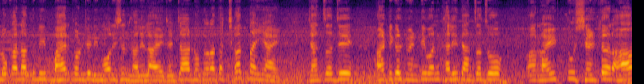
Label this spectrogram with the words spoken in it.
लोकांना तुम्ही बाहेर काढून जे डिमॉलिशन झालेलं आहे ज्यांच्या डोक्यावर आता छत नाही आहे ज्यांचं जे आर्टिकल ट्वेंटी वन खाली त्यांचा जो राईट टू शेल्टर हा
